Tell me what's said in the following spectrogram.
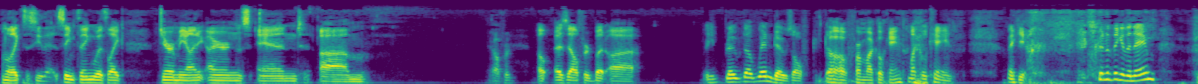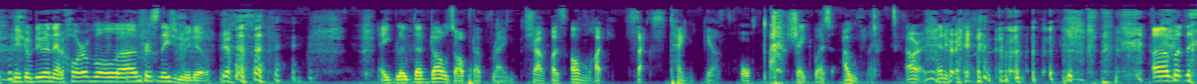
I like to see that. Same thing with like Jeremy Irons and um, Alfred. oh, as Alfred, but uh, he blew the windows off. The. Oh, from Michael Caine. Michael Caine. Thank you. Couldn't think of the name. Think of doing that horrible uh, impersonation we do. He blew the doors off the frame. She was only sixteen years old. She was only. All right. Anyway. uh, but the,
